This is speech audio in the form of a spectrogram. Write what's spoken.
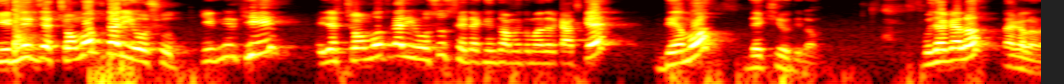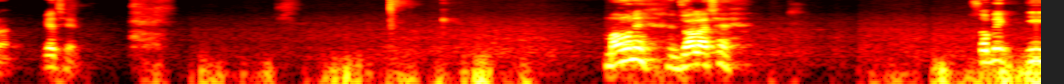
কিডনির যে চমৎকারী ওষুধ, কিডনির কি? এই যে চমৎকারী ওষুধ, সেটা কিন্তু আমি তোমাদের কাছকে ডেমো দেখিয়ে দিলাম। বুঝা গেল না গেল না? গেছে। মামুনি, জল আছে। সবিক, ই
